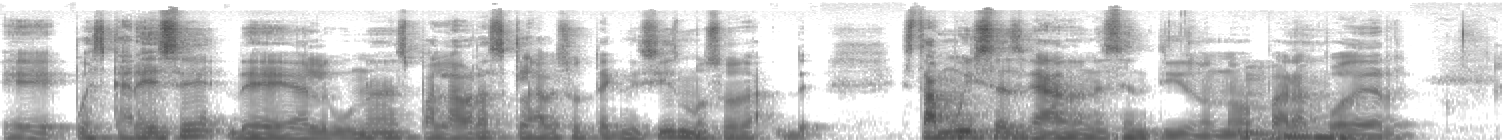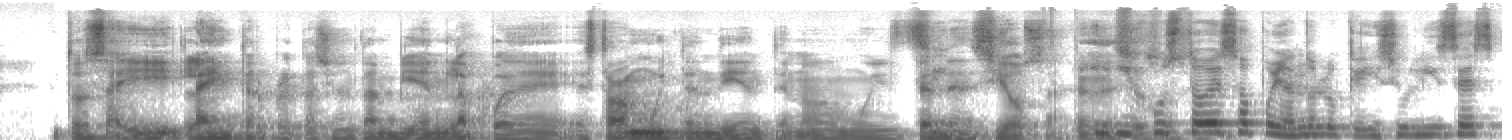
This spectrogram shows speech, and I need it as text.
eh, pues carece de algunas palabras claves o tecnicismos. O está muy sesgado en ese sentido, ¿no? Para poder... Entonces ahí la interpretación también la puede, estaba muy tendiente, ¿no? Muy tendenciosa. Y, justo eso apoyando lo que dice Ulises,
